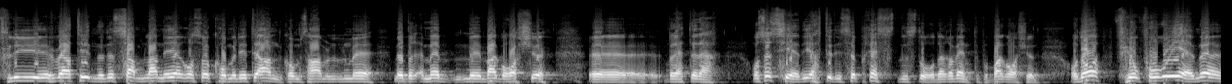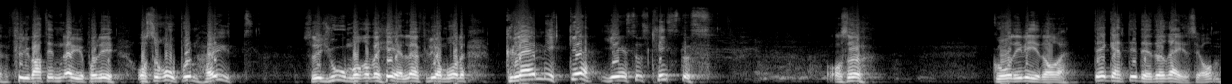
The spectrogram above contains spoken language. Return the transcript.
flyvertinnene samla ned, og så kommer de til ankomsthallen med, med, med, med bagasjebrettet eh, der. Og så ser de at disse prestene står der og venter på bagasjen. Og da får hun ene flyvertinnen øye på dem, og så roper hun høyt så det ljomer over hele flyområdet. Glem ikke Jesus Kristus! Og så går de videre. Det er egentlig det det dreier seg om.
